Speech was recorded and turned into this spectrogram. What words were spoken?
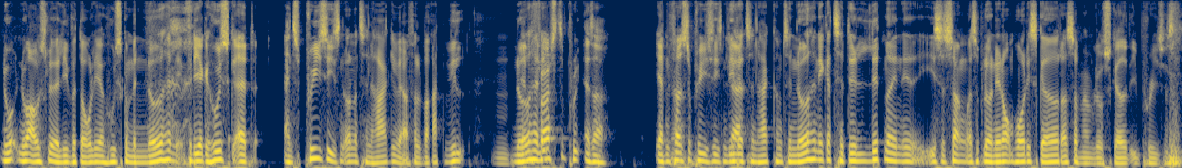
Nu, nu afslører jeg lige, hvor dårligt jeg husker, men noget han... Fordi jeg kan huske, at hans preseason under Ten Hag i hvert fald var ret vild. Mm. Noget den han første, pre, altså, Ja, den første preseason, lige Ja. ja. da Ten Hag kom til. Noget han ikke at tage det lidt med ind i, i sæsonen, og så blev han enormt hurtigt skadet, og så man blev skadet i preseason.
